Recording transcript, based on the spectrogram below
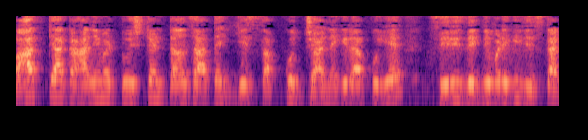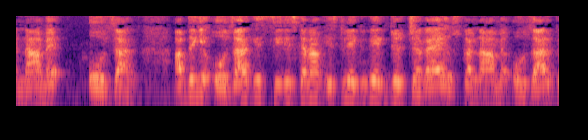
बाद क्या कहानी में ट्विस्ट एंड टर्न्स आते हैं, ये सब कुछ जानने के लिए आपको ये सीरीज़ देखनी पड़ेगी, जिसका नाम है ओजार्क। अब देखिए, ओजार्क इस सीरीज़ का नाम इसलिए क्योंकि एक जो जगह है, उसका नाम है ओजार्क।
